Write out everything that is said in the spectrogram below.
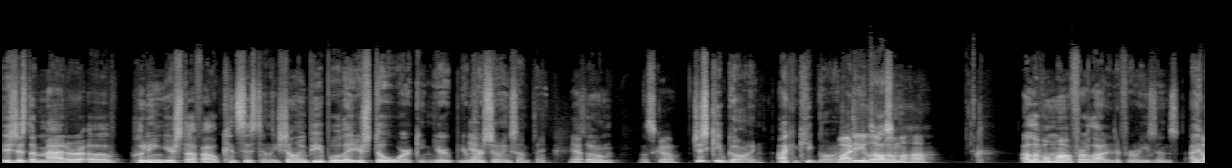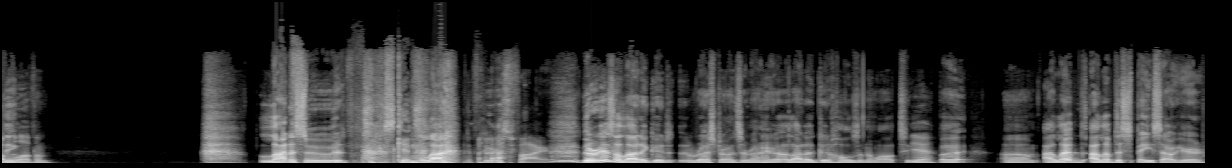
It's just a matter of putting your stuff out consistently, showing people that you're still working. You're you're Yeah. pursuing something. Yeah. So Let's go. just keep going. I could keep going. Why do you That's love awesome. Omaha? I love Omaha for a lot of different reasons. A I couple think of them. a lot of Food. Just kidding. a lot. The food is fire. there is a lot of good restaurants around here. A lot of good holes in the wall too. Yeah. But um, I love I love the space out here.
